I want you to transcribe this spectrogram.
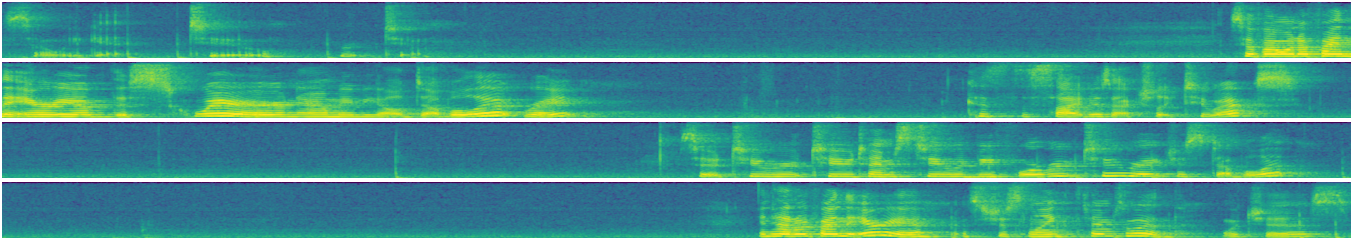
So we get 2 root 2. So if I want to find the area of the square, now maybe I'll double it, right? Because the side is actually 2x. So 2 root 2 times 2 would be 4 root 2, right? Just double it. And how do I find the area? It's just length times width, which is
